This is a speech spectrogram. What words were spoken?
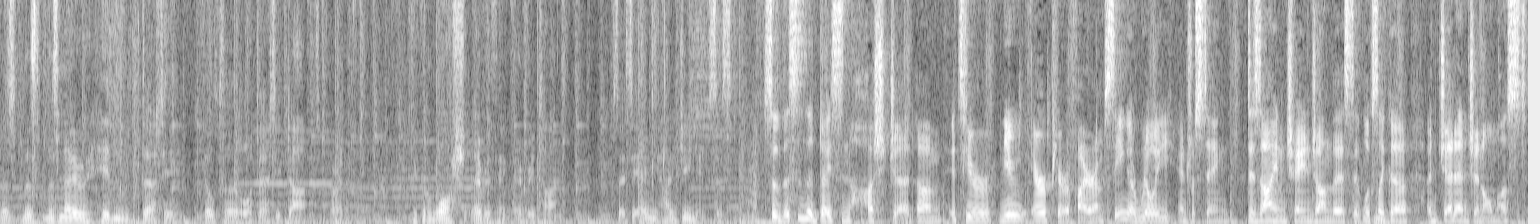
There's, there's, there's no hidden dirty filter or dirty duct or anything. You can wash everything every time. So it's the only hygienic system. So this is the Dyson HushJet. Um, it's your new air purifier. I'm seeing a really interesting design change on this. It looks mm. like a, a jet engine almost.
